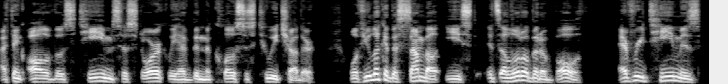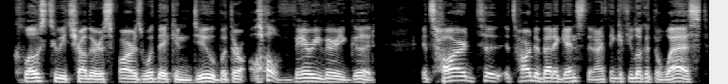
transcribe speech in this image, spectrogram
I think all of those teams historically have been the closest to each other. Well, if you look at the Sun Belt East, it's a little bit of both. Every team is close to each other as far as what they can do, but they're all very, very good. It's hard to it's hard to bet against it. And I think if you look at the West,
